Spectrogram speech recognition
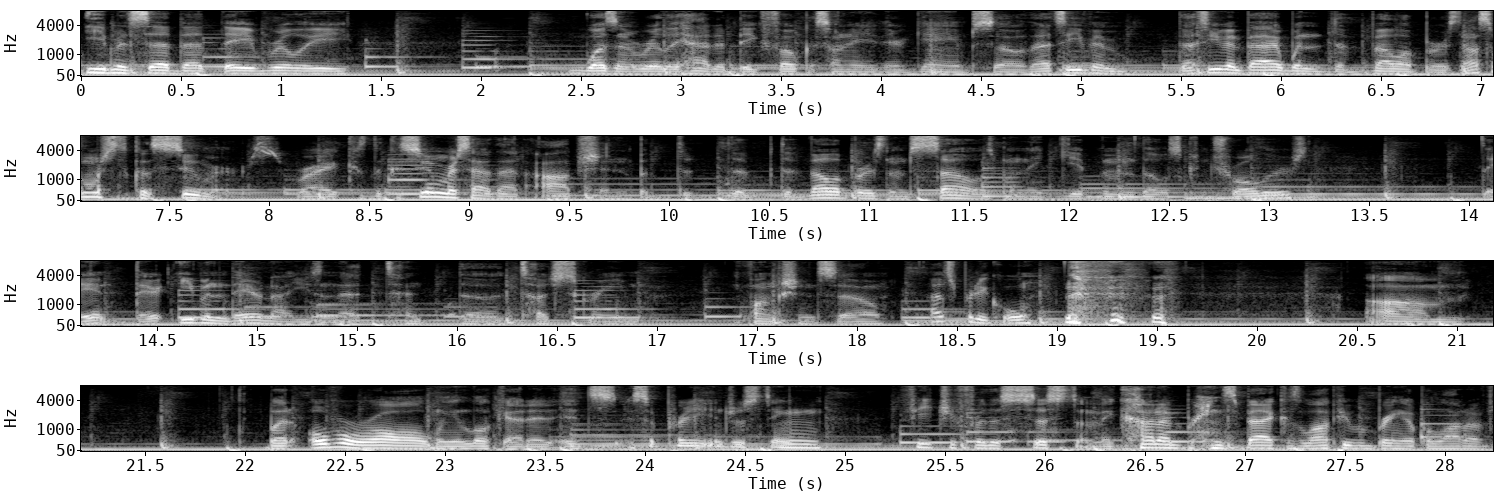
even said that they really wasn't really had a big focus on any of their games. So that's even that's even bad when the developers, not so much the consumers, right? Because the consumers have that option, but the, the, developers themselves, when they give them those controllers, they they're even they're not using that ten, the touch screen function. So that's pretty cool. um, but overall, when you look at it, it's it's a pretty interesting feature for the system. It kind of brings back, because a lot of people bring up a lot of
